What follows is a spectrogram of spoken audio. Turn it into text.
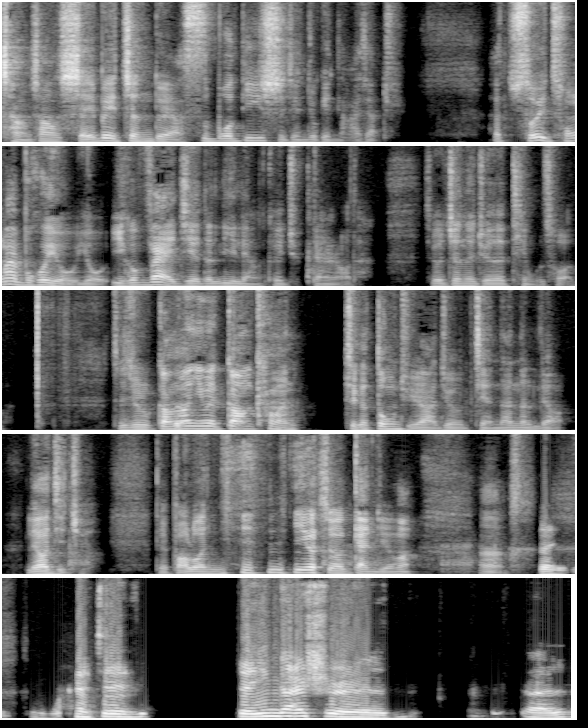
场上谁被针对啊，斯波第一时间就给拿下去，所以从来不会有有一个外界的力量可以去干扰他，就真的觉得挺不错的。这就是刚刚因为刚看完这个东决啊，就简单的聊聊几句。对，保罗，你 你有什么感觉吗？嗯，对，我看这这应该是呃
